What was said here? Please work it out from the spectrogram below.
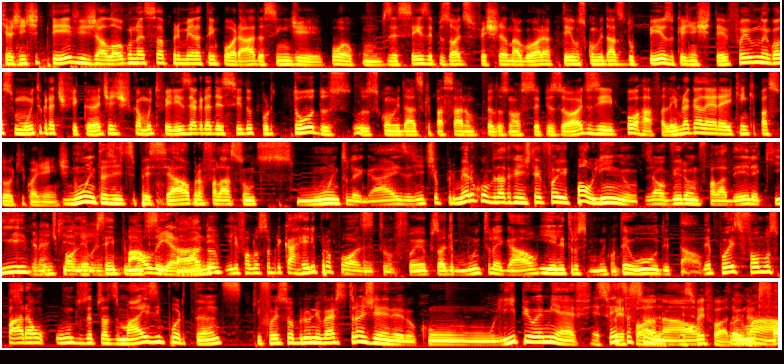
que a gente teve já logo nessa primeira temporada, assim, de, pô, com 16 episódios fechando agora, ter uns convidados do peso que a gente teve, foi um negócio muito gratificante. A gente fica muito feliz e agradecido por todos os convidados que passaram pelos nossos episódios. E, pô, Rafa, lembra a galera aí quem que passou aqui com a gente? Muita gente especial pra falar assuntos muito legais. A gente, o primeiro convidado que a gente teve foi Paulinho. Vocês já ouviram falar dele aqui? Grande porque ele Paulinho. é sempre Paulo muito citado. Ele falou sobre carreira e propósito. Foi um episódio muito legal e ele trouxe muito conteúdo e tal. Depois fomos para um dos episódios mais importantes, que foi sobre o universo transgênero, com o Lip e o MF. Esse foi Sensacional. foda, esse foi foda. Foi Foi uma muito foda,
